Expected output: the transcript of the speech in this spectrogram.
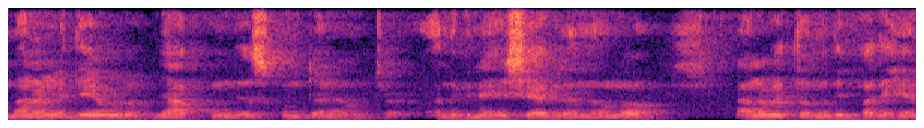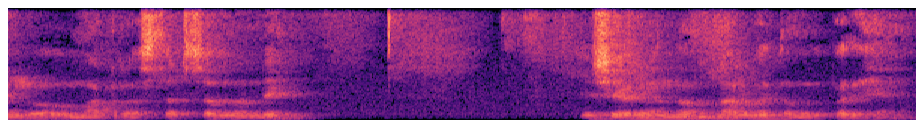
మనల్ని దేవుడు జ్ఞాపకం చేసుకుంటూనే ఉంటాడు. అందుకనే ఏషియా గ్రంథంలో నలభై తొమ్మిది పదిహేనులో మాట రాస్తాడు. చదవండి. ఏషియా గ్రంథం నలభై తొమ్మిది పదిహేను.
